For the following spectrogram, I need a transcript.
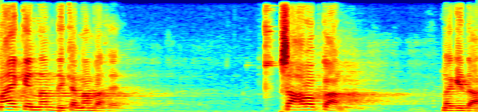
নায়কের নাম দিকার নাম রাখে। শাহরফ খান নাকি দা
